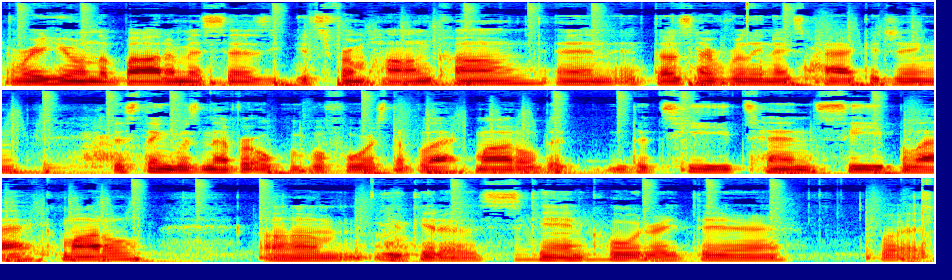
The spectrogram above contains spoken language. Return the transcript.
And right here on the bottom it says it's from Hong Kong and it does have really nice packaging. This thing was never opened before. It's the black model, the, the T10C black model. Um, you get a scan code right there, but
